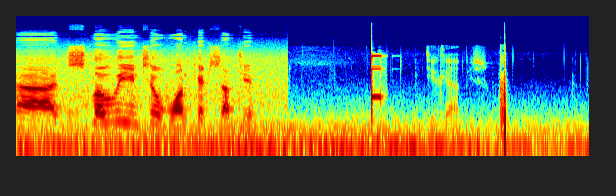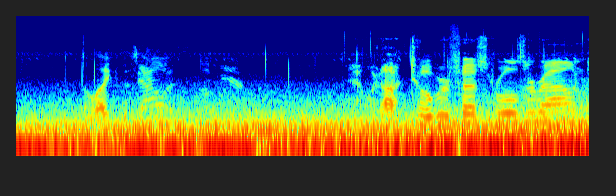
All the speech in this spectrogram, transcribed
uh, slowly until one catches up to you. Two copies. I like this. And when Oktoberfest rolls around,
